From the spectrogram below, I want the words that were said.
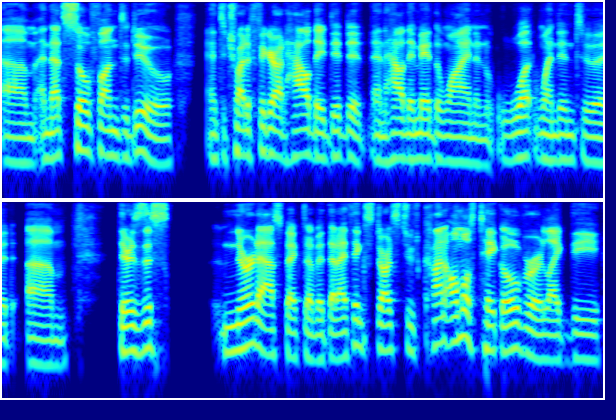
Um, and that's so fun to do and to try to figure out how they did it and how they made the wine and what went into it. Um, there's this nerd aspect of it that I think starts to kind of almost take over like the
